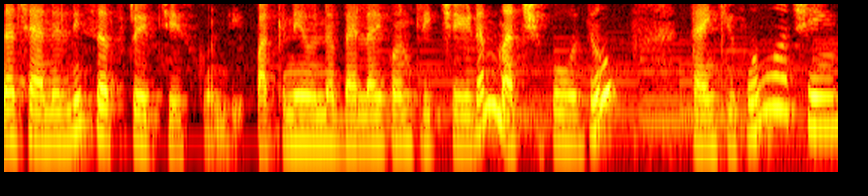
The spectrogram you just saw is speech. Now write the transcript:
నా ఛానల్ని సబ్స్క్రైబ్ చేసుకోండి. పక్కనే ఉన్న బెల్ ఐకాన్ క్లిక్ చేయడం మర్చిపోవద్దు. థ్యాంక్ యూ ఫర్ వాచింగ్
